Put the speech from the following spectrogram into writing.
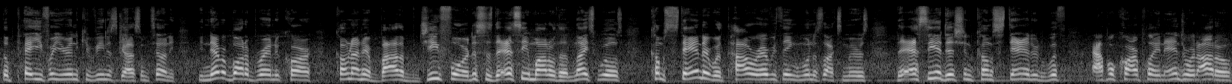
They'll pay you for your inconvenience, guys. I'm telling you. If you never bought a brand new car, come down here buy the G4. This is the SE model with the nice wheels. Comes standard with power everything, windows, locks, mirrors. The SE edition comes standard with Apple CarPlay and Android Auto.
